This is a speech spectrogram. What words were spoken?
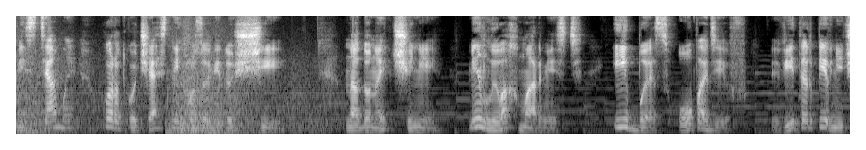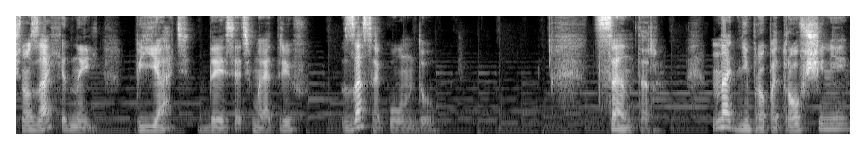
місцями короткочасні грозові дощі. На Донеччині мінлива хмарність і без опадів вітер північно-західний 5-10 метрів за секунду. Центр на Дніпропетровщині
